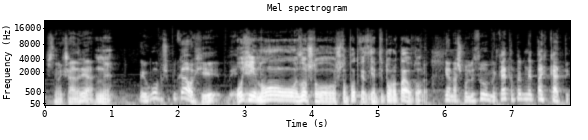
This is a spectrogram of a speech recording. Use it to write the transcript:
Στην Αλεξάνδρεια; Ναι. Εγώ προσωπικά όχι. Όχι, εννοώ εδώ στο, στο podcast, γιατί το ρωτάω τώρα. Για να ασχοληθούμε με κάτι θα πρέπει να υπάρχει κάτι.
